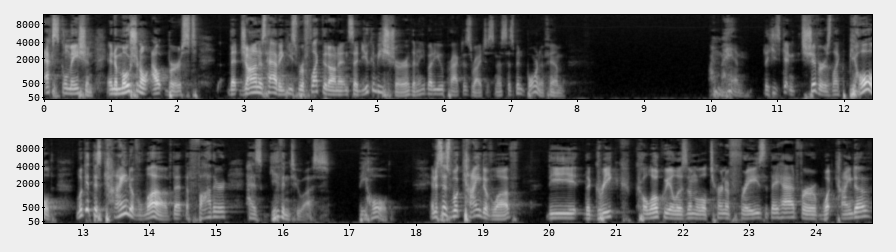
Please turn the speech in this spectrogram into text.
exclamation, an emotional outburst that John is having, he's reflected on it and said, You can be sure that anybody who practices righteousness has been born of him. Oh man, he's getting shivers like, Behold, look at this kind of love that the Father has given to us. Behold. And it says, What kind of love? The, the Greek colloquialism, the little turn of phrase that they had for what kind of,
